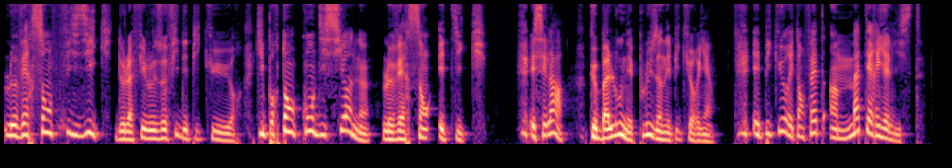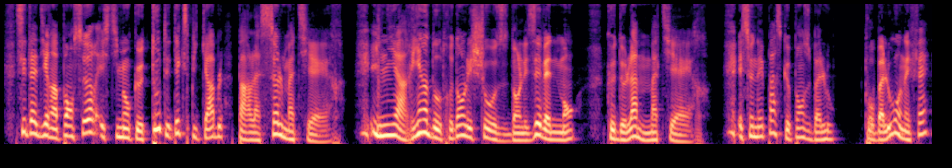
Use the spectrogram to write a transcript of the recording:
le versant physique de la philosophie d'Épicure, qui pourtant conditionne le versant éthique. Et c'est là que Balou n'est plus un épicurien. Épicure est en fait un matérialiste, c'est-à-dire un penseur estimant que tout est explicable par la seule matière. Il n'y a rien d'autre dans les choses, dans les événements, que de la matière. Et ce n'est pas ce que pense Balou. Pour Balou, en effet,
